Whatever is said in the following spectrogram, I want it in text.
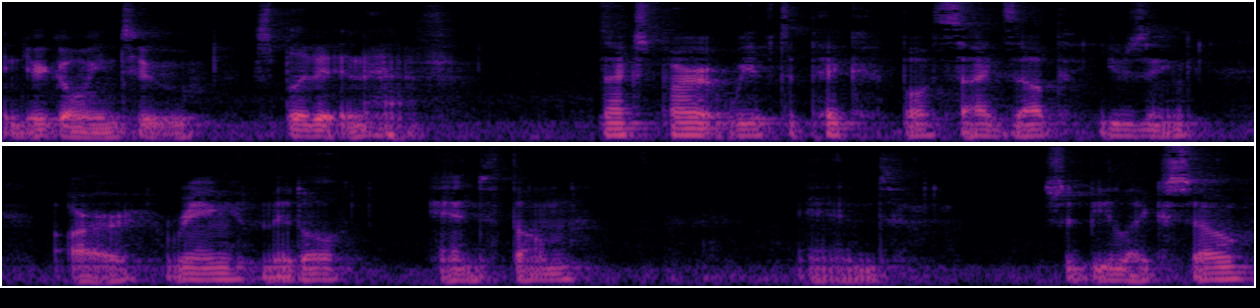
and you're going to split it in half. Next part, we have to pick both sides up using our ring, middle, and thumb. And should be like so.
